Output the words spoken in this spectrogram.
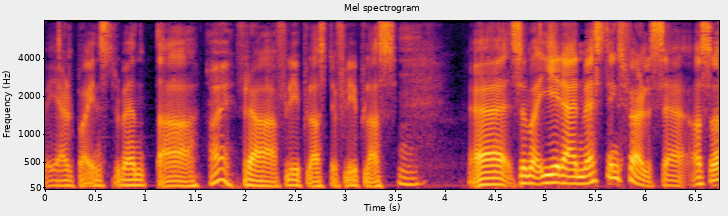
ved hjelp av instrumenter Hei. fra flyplass til flyplass. Eh, som gir deg en mestringsfølelse. Og så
